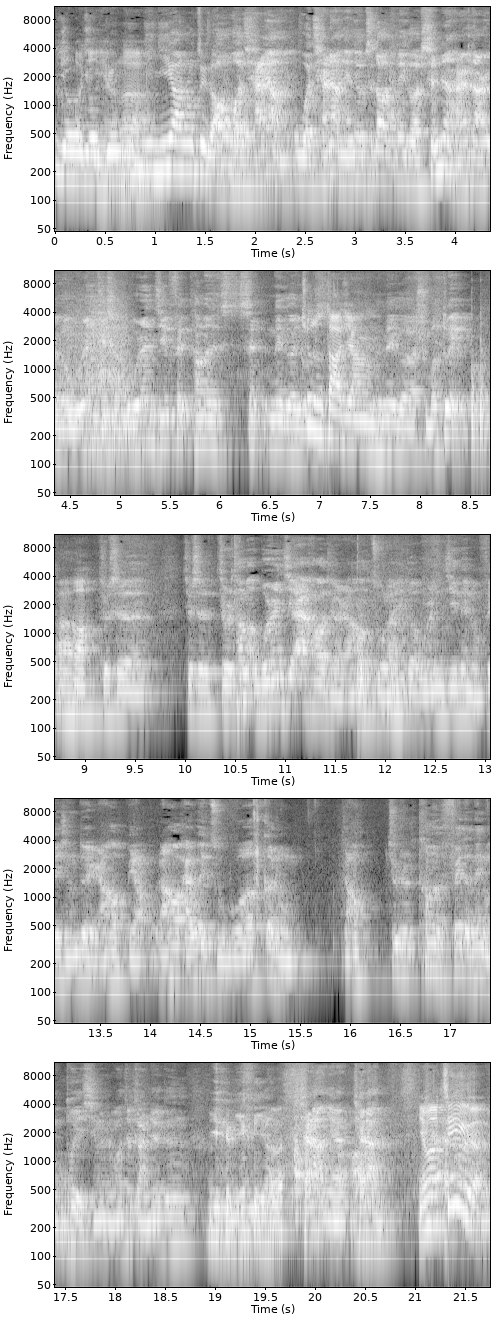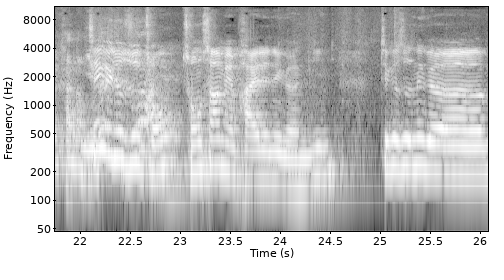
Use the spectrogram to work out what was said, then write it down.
有有有，你你你印象中最早？我前两我前两年就知道那个深圳还是哪儿有个无人机是无人机飞，他们深那个有就是大疆那个什么队，啊啊，就是就是就是他们无人机爱好者，然后组了一个无人机那种飞行队，然后表然后还为祖国各种，然后就是他们飞的那种队形什么，就感觉跟 阅兵一样。前两年前两你看这个这个就是从从上面拍的那个，你这个是那个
